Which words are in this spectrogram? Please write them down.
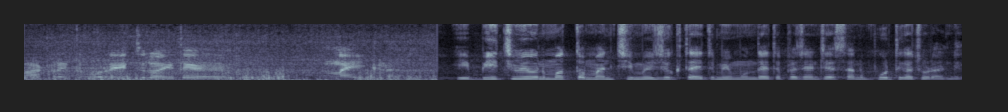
వాటర్ అయితే ఓ రేంజ్లో అయితే ఉన్నాయి ఇక్కడ. ఈ బీచ్ వ్యూని మొత్తం మంచి మ్యూజిక్తో అయితే మీ ముందైతే ప్రజెంట్ చేస్తాను. పూర్తిగా చూడండి.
